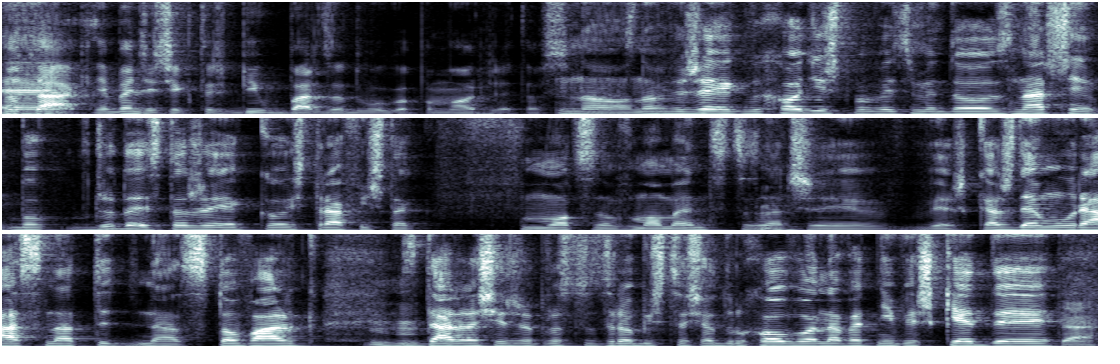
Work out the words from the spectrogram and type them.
No e, tak, nie będzie cię ktoś bił bardzo długo po mordzie. To No, no, tak. że jak wychodzisz powiedzmy do znacznie, bo w judo jest to, że jak kogoś trafisz tak mocno w moment, to Mhm. znaczy, wiesz, każdemu raz na, ty, na 100 walk Mhm. zdarza się, że po prostu zrobisz coś odruchowo, nawet nie wiesz kiedy Tak,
